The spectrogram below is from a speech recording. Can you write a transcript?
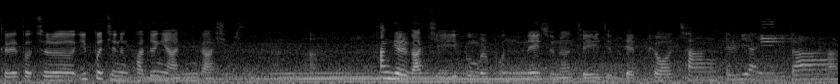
그래도 저 이뻐지는 과정이 아닌가 싶습니다. 아, 한결같이 이쁨을 뽐내주는 저희 집 대표 창 헬리아입니다.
